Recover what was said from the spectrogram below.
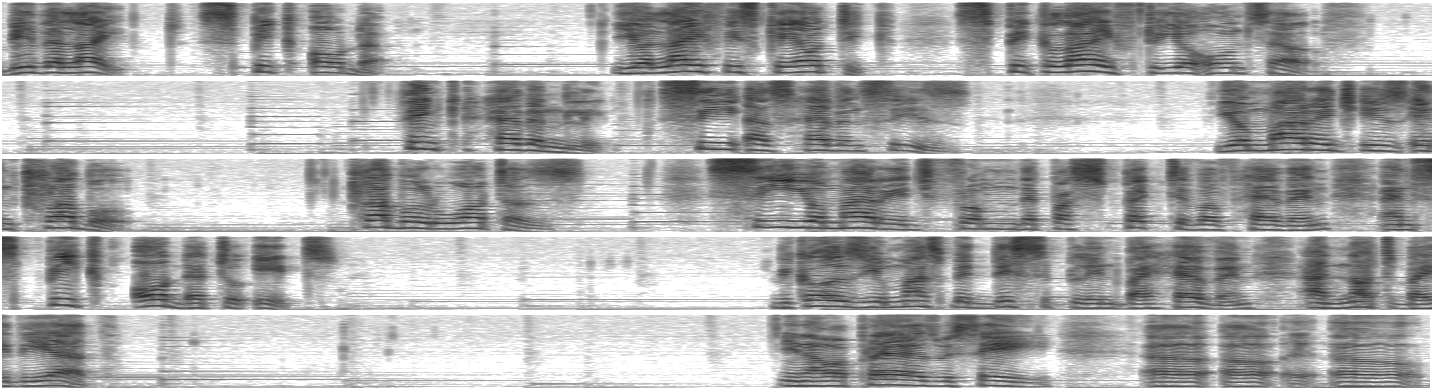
Be the light. Speak order. Your life is chaotic. Speak life to your own self. Think heavenly. See as heaven sees. Your marriage is in trouble, troubled waters. See your marriage from the perspective of heaven and speak order to it. Because you must be disciplined by heaven and not by the earth. In our prayers, we say, uh, uh, uh,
